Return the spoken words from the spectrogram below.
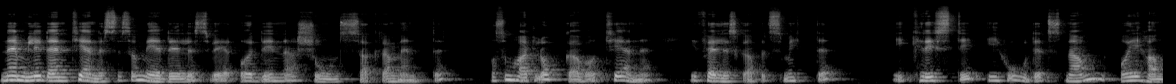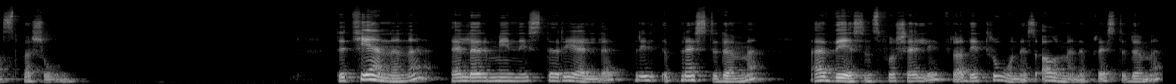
nemlig den tjeneste som meddeles ved ordinasjonssakramenter, og som har til oppgave å tjene i fellesskapets midte, i Kristi, i hodets navn og i hans person. Det tjenende eller ministerielle prestedømmet er vesensforskjellig fra de troendes allmenne prestedømme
